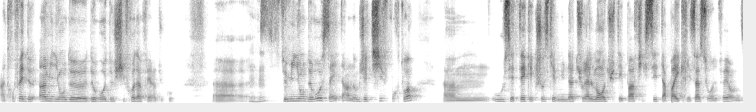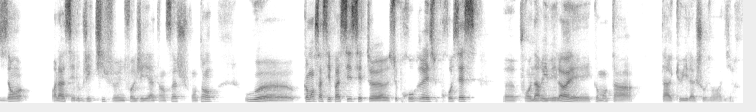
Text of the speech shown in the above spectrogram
Un trophée de 1 million d'euros de, chiffre d'affaires, du coup. Mhm. Ce million d'euros, ça a été un objectif pour toi ou c'était quelque chose qui est venu naturellement, tu t'es pas fixé, tu n'as pas écrit ça sur une feuille en me disant, voilà, c'est l'objectif, une fois que j'ai atteint ça, je suis content. Ou comment ça s'est passé, cette, ce progrès, ce process pour en arriver là et comment tu as, accueilli la chose, on va dire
